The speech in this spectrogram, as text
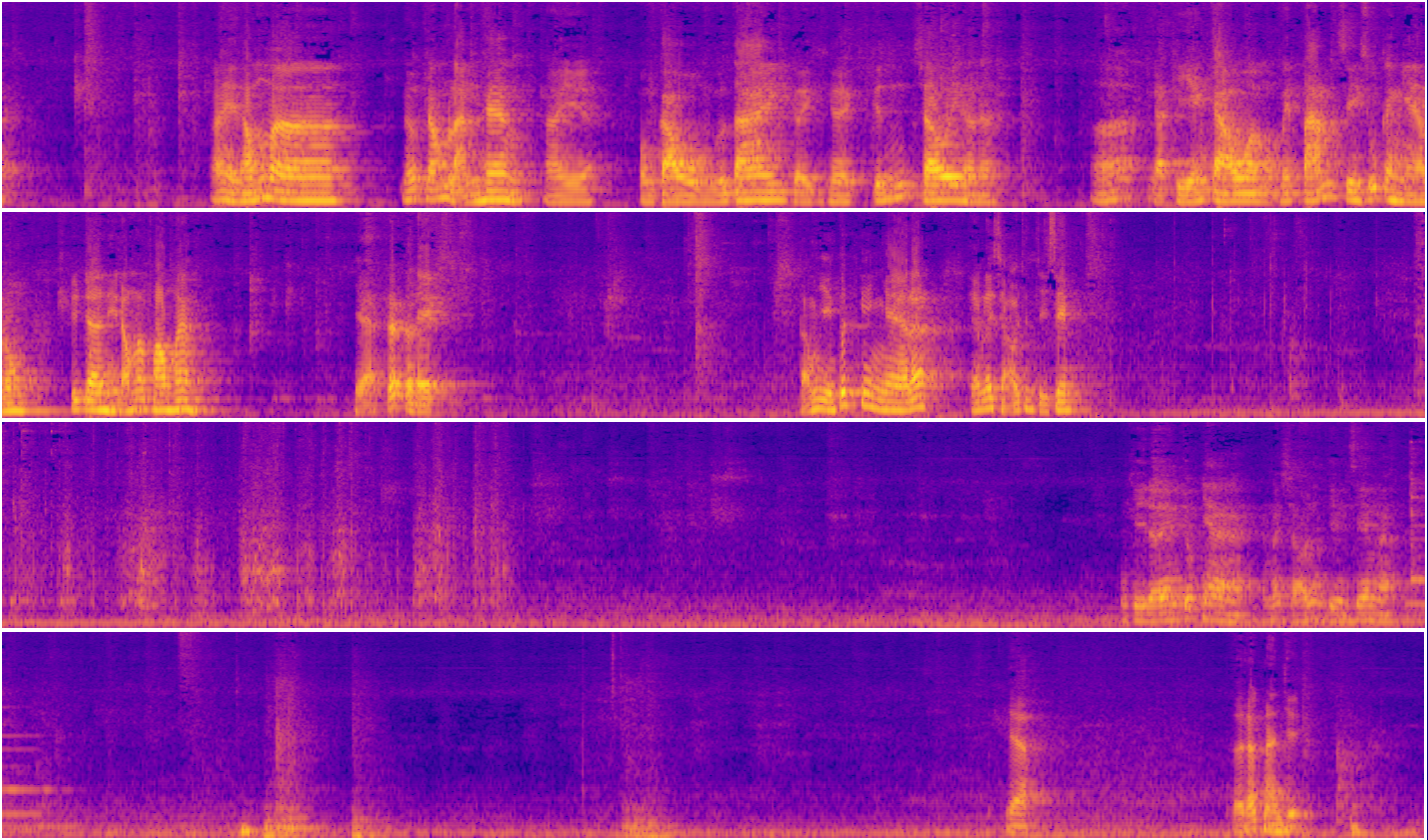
Có hệ thống uh, nước nóng lạnh ha. Rồi bồn cầu rửa tay rồi à, kính soi nè nè đó, gạch thì dán cao 1m8 xuyên suốt căn nhà luôn. Phía trên thì đóng lá phong ha. Dạ rất là đẹp. Tổng diện tích cái nhà đó em lấy sổ cho anh chị xem anh chị đợi em chút nha em lấy sổ cho anh chị mình xem nè dạ. Thửa đất nè anh chị.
